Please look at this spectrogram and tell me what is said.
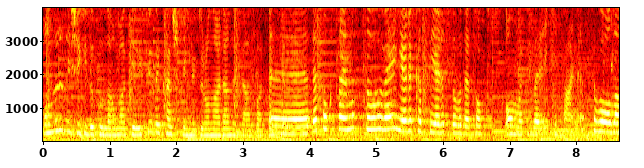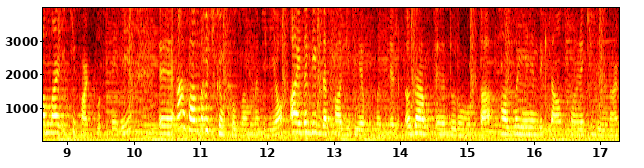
Onları ne şekilde kullanmak gerekiyor ve kaç günlüktür? Onlardan da biraz bahsedelim. Ee, detokslarımız sıvı ve yarı katı yarı sıvı detoks olmak üzere iki tane. Sıvı olanlar iki farklı seri. Ee, en fazla üç gün kullanılabiliyor. Ayda bir defa gibi yapılabilir. Ödem e, durumunda fazla yenildikten sonraki günler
